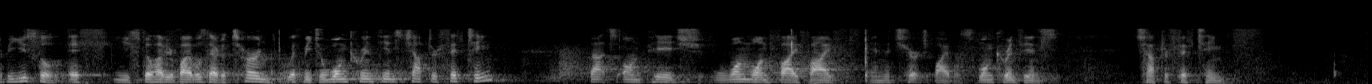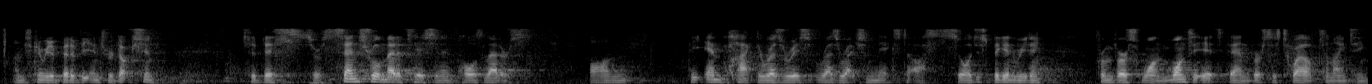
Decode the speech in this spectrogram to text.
It'd be useful if you still have your Bibles there to turn with me to 1 Corinthians chapter 15. That's on page 1155 in the church Bibles. 1 Corinthians chapter 15. I'm just going to read a bit of the introduction to this sort of central meditation in Paul's letters on the impact the resurrection makes to us. So I'll just begin reading from verse 1, 1 to 8, then verses 12 to 19.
